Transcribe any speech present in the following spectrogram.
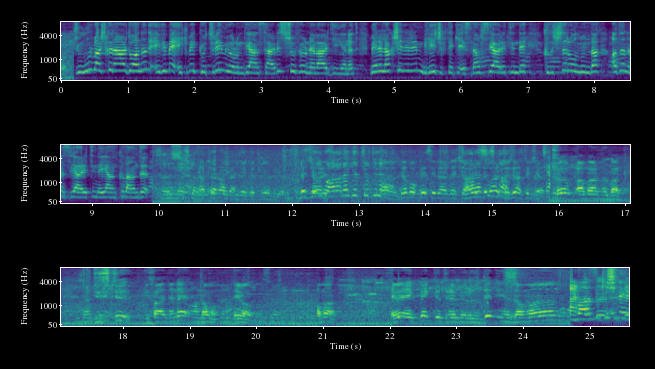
bana. Cumhurbaşkanı Erdoğan'ın evime ekmek götüremiyorum diyen servis şoförüne verdiği yanıt, Meral Akşener'in Bilecik'teki esnaf ziyaretinde, Kılıçdaroğlu'nun da Adana ziyaretinde yankılandı. Sayın Başkanım beraber bile götürebiliyoruz. Beceri bahane getirdiler. demokrasilerde çaresi var düzelteceğiz. Çok abartı bak. Düştü ifadene tamam eyvallah. Ama eve ekmek götüremiyoruz dediğin zaman Bazı kişiler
